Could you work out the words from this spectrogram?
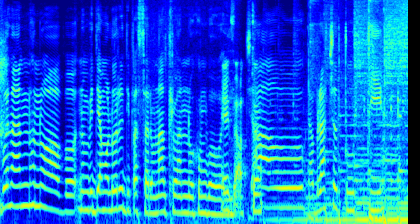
Buon anno nuovo! Non vediamo l'ora di passare un altro anno con voi. Esatto. Ciao! Un abbraccio a tutti!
